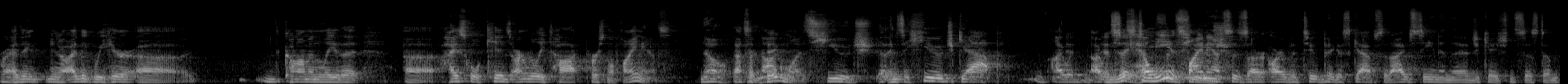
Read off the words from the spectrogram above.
Right. I think, you know, I think we hear uh, commonly that uh, high school kids aren't really taught personal finance. No, that's a not. big one. It's huge. It's a huge gap. I would, I would say health and finances are, are the two biggest gaps that I've seen in the education system.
